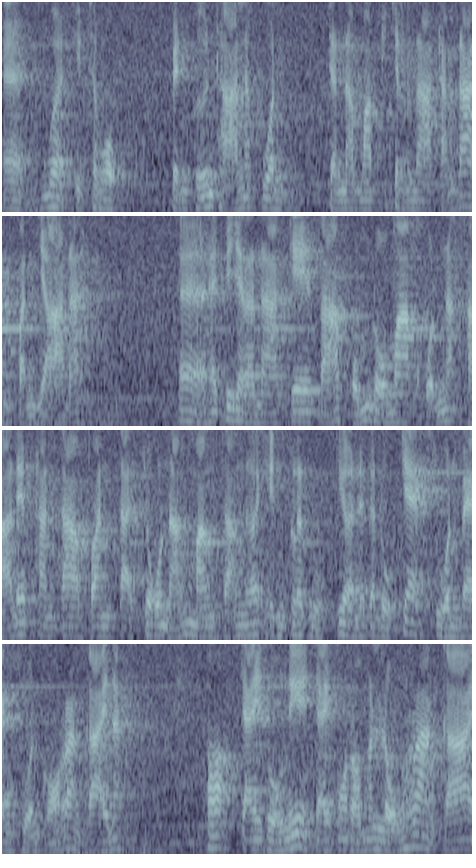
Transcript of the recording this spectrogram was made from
เออเมื่อจิตสงบเป็นพื้นฐานแล้วควรจะนำมาพิจารณาทางด้านปัญญานะ ให้พิจารณาเกษาผมโลมาขนนะขาเล็บทันตาฟันตาโจหนังมังสังเนื้อเอ็นกระดูกเยื่อในกระดูกแยกส่วนแบ่งส่วนของร่างกายนะ เพราะใจดวงนี้ใจของเรามันหลงร่างกาย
